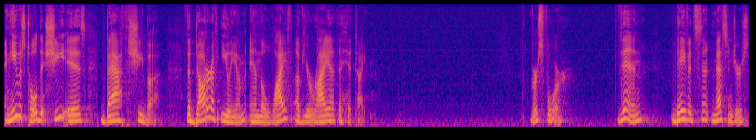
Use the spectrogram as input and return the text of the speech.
and he was told that she is Bathsheba, the daughter of Eliam and the wife of Uriah the Hittite. Verse 4 Then David sent messengers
